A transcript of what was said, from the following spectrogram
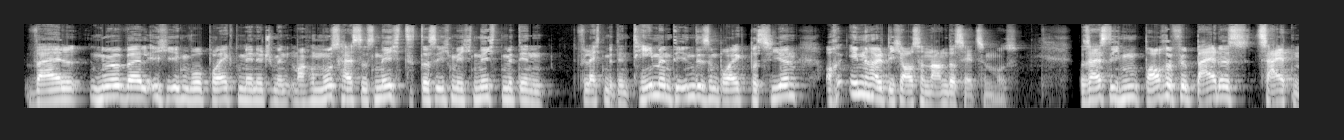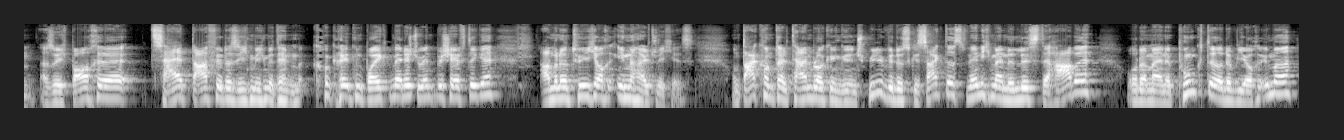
Weil nur weil ich irgendwo Projektmanagement machen muss, heißt das nicht, dass ich mich nicht mit den, vielleicht mit den Themen, die in diesem Projekt passieren, auch inhaltlich auseinandersetzen muss. Das heißt, ich brauche für beides Zeiten. Also ich brauche Zeit dafür, dass ich mich mit dem konkreten Projektmanagement beschäftige, aber natürlich auch inhaltliches. Und da kommt halt Timeblocking ins Spiel, wie du es gesagt hast. Wenn ich meine Liste habe oder meine Punkte oder wie auch immer,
